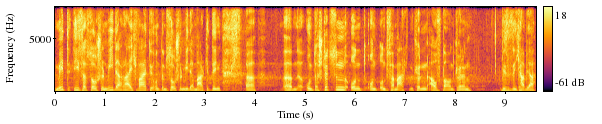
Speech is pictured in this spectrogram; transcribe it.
mit dieser Social Media Reichweite und dem Social Media Marketing äh, ähm, unterstützen und, und, und vermarkten können, aufbauen können Wissen Sie, ich habe ja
